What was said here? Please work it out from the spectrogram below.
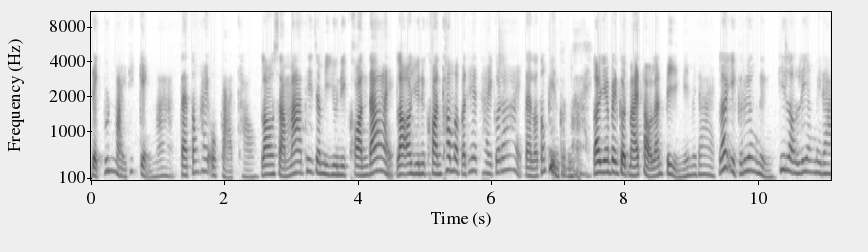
เด็กรุ่นใหม่ที่เก่งมาก แต่ต้องให้โอกาสเขา เราสามารถที่จะมียูนิคอร์นได้ เราเอายูนิคอร์นเข้ามาประเทศไทยก็ได้ แต่เราต้องเปลี่ยนกฎหมาย เรายังเป็นกฎหมายเต่าล้านปีอย่างนี้ไม่ได้ แล้วอีกเรื่องหนึ่งที่เราเลี่ยงไม่ได้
